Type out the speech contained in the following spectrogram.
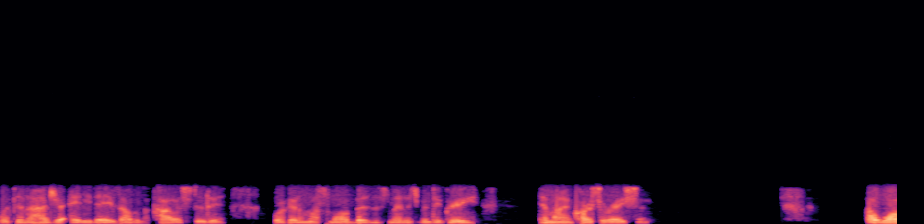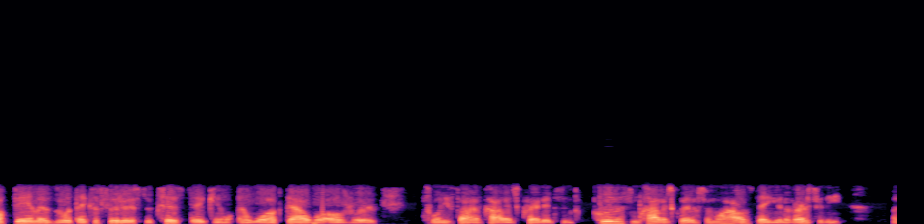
Within 180 days, I was a college student working on my small business management degree in my incarceration. I walked in as what they consider a statistic and, and walked out with over 25 college credits, including some college credits from Ohio State University. I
